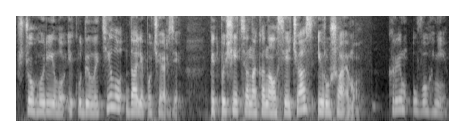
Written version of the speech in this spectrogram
Що горіло і куди летіло, далі по черзі. Підпишіться на канал «Сій час» і рушаємо. Крим у вогні.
